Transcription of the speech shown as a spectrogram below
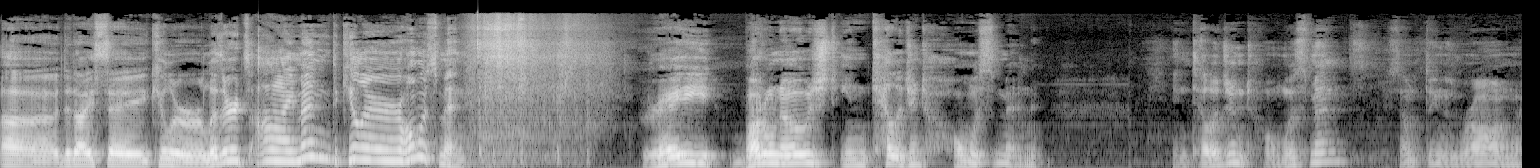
Uh, did I say killer lizards? I meant killer homeless men. Gray, bottle-nosed, intelligent homeless men. Intelligent homeless men? Something's wrong.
